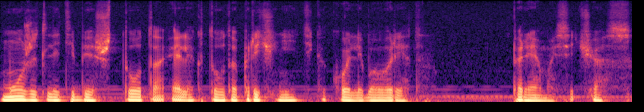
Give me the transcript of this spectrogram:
Может ли тебе что-то или кто-то причинить какой-либо вред? Прямо сейчас.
